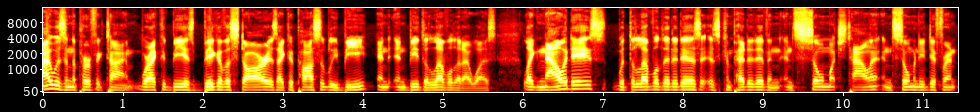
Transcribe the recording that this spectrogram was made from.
I was in the perfect time where I could be as big of a star as I could possibly be and, and be the level that I was. Like nowadays, with the level that it is, is competitive and, and so much talent and so many different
